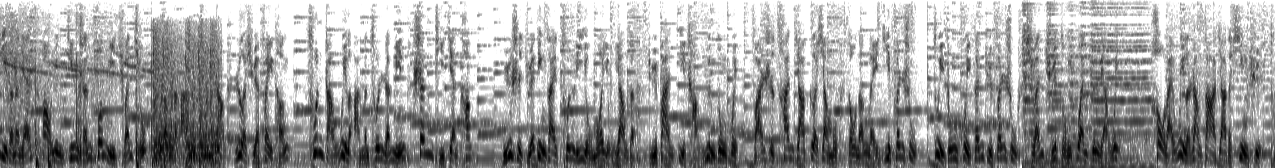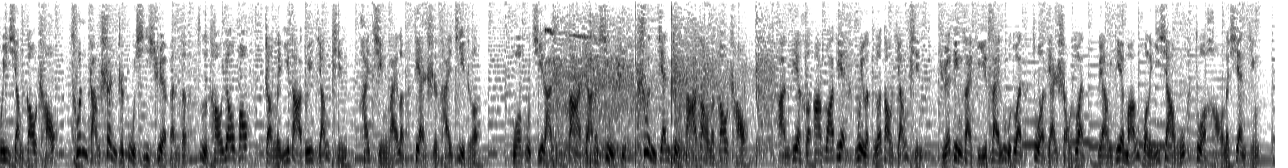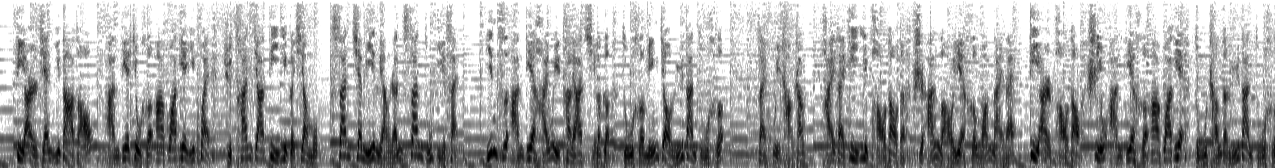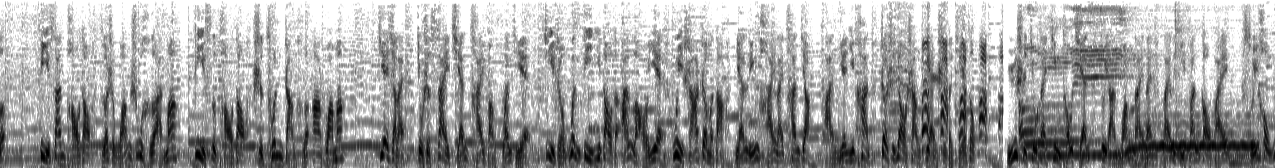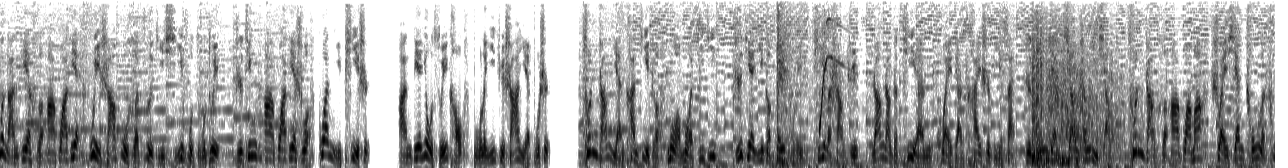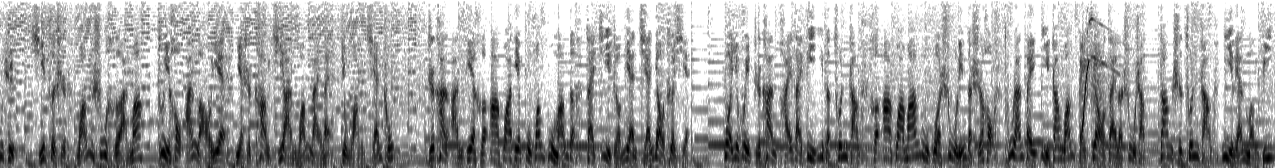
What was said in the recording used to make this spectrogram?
记得那年奥运精神风靡全球，整得俺们村长热血沸腾。村长为了俺们村人民身体健康，于是决定在村里有模有样的举办一场运动会，凡是参加各项目都能累积分数，最终会根据分数选取总冠军两位。后来为了让大家的兴趣推向高潮，村长甚至不惜血本的自掏腰包整了一大堆奖品，还请来了电视台记者。果不其然，大家的兴趣瞬间就达到了高潮。俺爹和阿瓜爹为了得到奖品，决定在比赛路段做点手段。两爹忙活了一下午，做好了陷阱。第二天一大早，俺爹就和阿瓜爹一块去参加第一个项目——三千米两人三组比赛。因此，俺爹还为他俩起了个组合名叫“驴蛋组合”。在会场上，排在第一跑道的是俺姥爷和王奶奶，第二跑道是由俺爹和阿瓜爹组成的驴蛋组合，第三跑道则是王叔和俺妈，第四跑道是村长和阿瓜妈。接下来就是赛前采访环节，记者问第一道的俺姥爷为啥这么大年龄还来参加，俺爷一看这是要上电视的节奏，于是就在镜头前对俺王奶奶来了一番告白，随后问俺爹和阿瓜爹为啥不和自己媳妇组队，只听阿瓜爹说关你屁事，俺爹又随口补了一句啥也不是。村长眼看记者磨磨唧唧，直接一个飞腿踢了上去，嚷嚷着 “T.M. 快点开始比赛！”只听见枪声一响，村长和阿瓜妈率先冲了出去，其次是王叔和俺妈，最后俺姥爷也是抗起俺王奶奶就往前冲。只看俺爹和阿瓜爹不慌不忙的在记者面前要特写。过一会，只看排在第一的村长和阿瓜妈路过树林的时候，突然被一张网给吊在了树上，当时村长一脸懵逼。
